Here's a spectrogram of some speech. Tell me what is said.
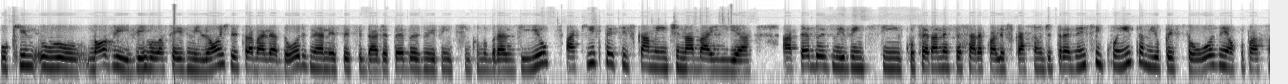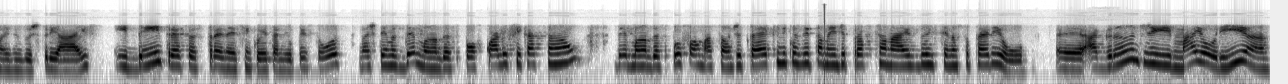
O que o 9,6 milhões de trabalhadores, né, a necessidade até 2025 no Brasil. Aqui especificamente na Bahia, até 2025 será necessária a qualificação de 350 mil pessoas em ocupações industriais. E dentre essas 350 mil pessoas, nós temos demandas por qualificação, demandas por formação de técnicos e também de profissionais do ensino superior é, a grande maioria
